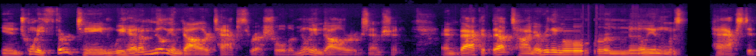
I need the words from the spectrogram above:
in 2013, we had a million dollar tax threshold, a million dollar exemption. And back at that time, everything over a million was taxed at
